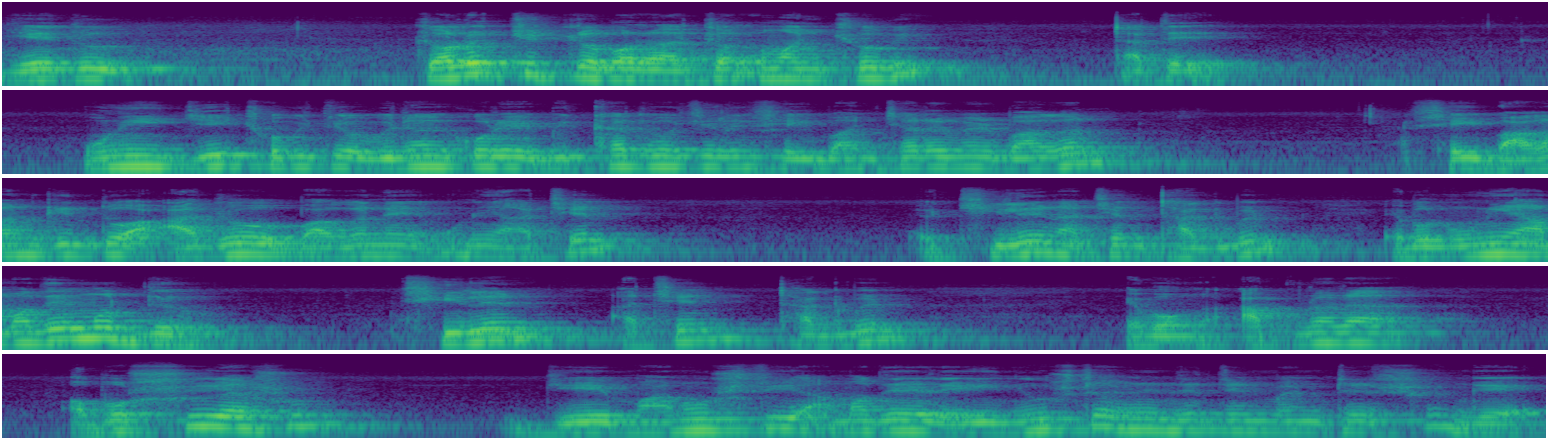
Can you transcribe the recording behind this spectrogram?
যেহেতু চলচ্চিত্র বলা চলমান ছবি, তাতে উনি যে ছবিতে অভিনয় করে বিখ্যাত হয়েছিলেন সেই বাঞ্ছারামের বাগান, সেই বাগান কিন্তু আজও বাগানে উনি আছেন, ছিলেন, আছেন, থাকবেন এবং উনি আমাদের মধ্যেও ছিলেন, আছেন, থাকবেন এবং আপনারা অবশ্যই আসুন। যে মানুষটি আমাদের এই নিউজ স্টার এন্টারটেনমেন্টের সঙ্গে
